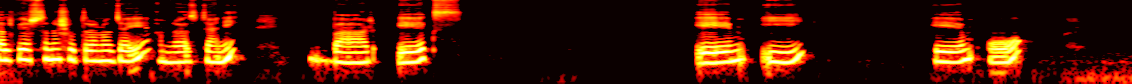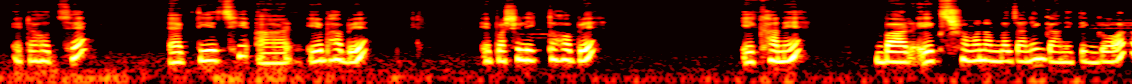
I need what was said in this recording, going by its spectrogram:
কাল পিয়ারসনের সূত্রানুযায়ী আমরা জানি। Bar X, M E, M O, এটা হচ্ছে এক দিয়েছি, আর এভাবে এপাশে লিখতে হবে, এখানে বার এক্স সমান আমরা জানি গাণিতিক গড়।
